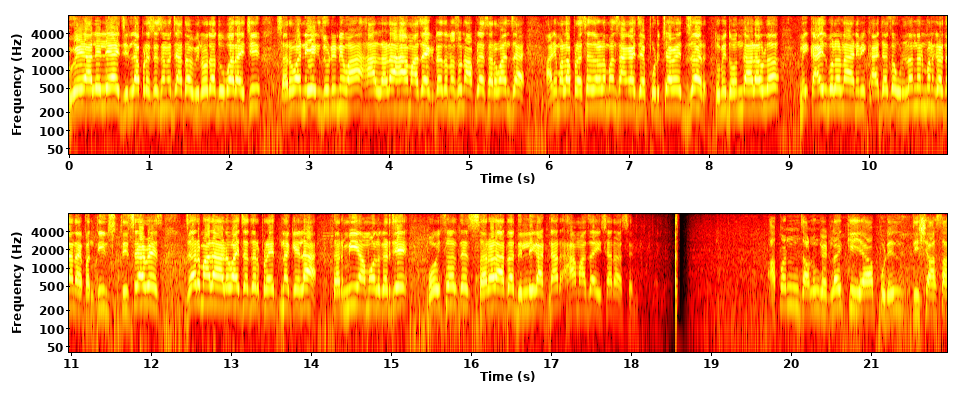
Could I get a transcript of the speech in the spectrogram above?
वेळ आलेली आहे जिल्हा प्रशासनाच्या आता विरोधात उभा राहायची. सर्वांनी एकजुटीने व्हा. हा लढा हा माझा एकटाचा नसून आपल्या सर्वांचा आहे. आणि मला प्रशासनाला पण सांगायचं आहे पुढच्या वेळेस जर तुम्ही दोनदा अडवलं मी काहीच बोलणार नाही आणि मी कायद्याचं उल्लंघन पण करणार नाही. पण तीन तिसऱ्या वेळेस जर मला अडवायचा जर प्रयत्न केला तर मी अमोल गर्जे बोईसर ते सरळ आता दिल्ली गाठणार हा माझा इशारा असेल. आपण जाणून घेतलं की या पुढील दिशा असा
